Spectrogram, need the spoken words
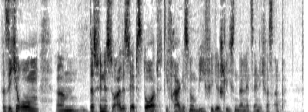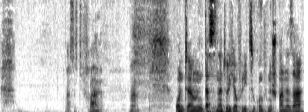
Versicherungen, ähm, das findest du alles selbst dort. Die Frage ist nun, wie viele schließen dann letztendlich was ab? Was ist die Frage? Ja. Und ähm, das ist natürlich auch für die Zukunft eine spannende Sache.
